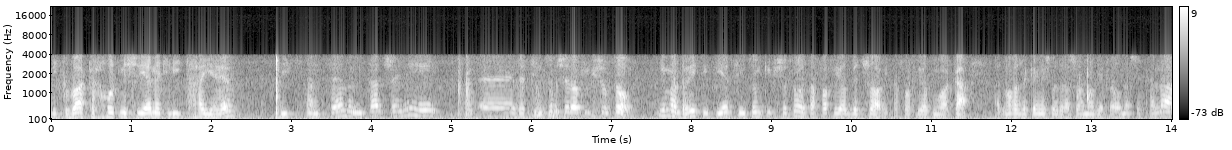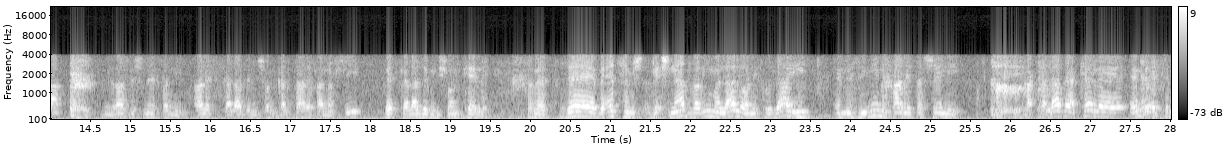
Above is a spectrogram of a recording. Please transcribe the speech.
לקבוע כחות מסוימת להתחייב, להצטמצם, ומצד שני אה, זה צמצום שלו כפשוטו. אם הברית היא תהיה צמצום כפשוטו, היא תהפוך להיות בית סוהר, היא תהפוך להיות מועקה. האדמו"ר הזה כן יש לו דרשה מאוד יפה, הוא אומר שכלה נדרש בשני פנים. א', כלה זה מלשון קלטה לך נפשי, ב', כלה זה מלשון כלא. זאת אומרת, זה בעצם, ושני הדברים הללו, הנקודה היא, הם מזינים אחד את השני. הכלה והכלא הם בעצם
